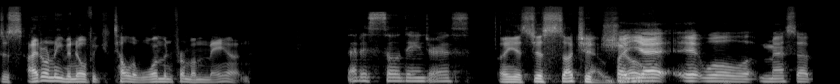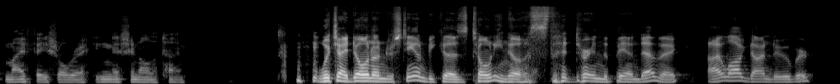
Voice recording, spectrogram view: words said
just, I don't even know if it could tell a woman from a man. that is so dangerous. I mean, it's just such a Yeah, joke. but yet it will mess up my facial recognition all the time. which I don't understand because Tony knows that during the pandemic, I logged on to Uber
